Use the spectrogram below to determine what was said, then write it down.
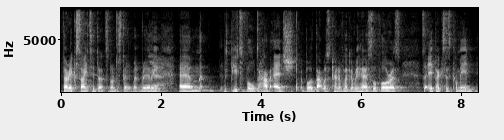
very excited. That's an understatement, really. Yeah. Um, it was beautiful to have Edge, but that was kind of like a rehearsal for us. So Apex has come in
